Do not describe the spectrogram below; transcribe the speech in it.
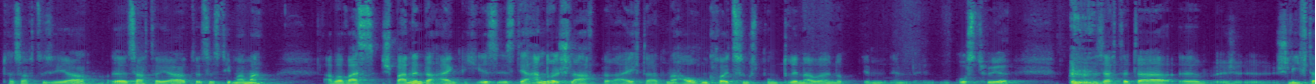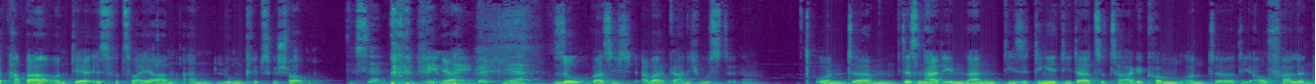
Da sagte sie ja, äh, sagte er ja, das ist die Mama. Aber was spannender eigentlich ist, ist der andere Schlafbereich. Da hatten wir auch einen Kreuzungspunkt drin, aber in der in, in, in Brusthöhe. sagte, da äh, schlief der Papa und der ist vor zwei Jahren an Lungenkrebs gestorben. Das ist ja ein Problem, ja? mein Gott, ja. So, was ich aber gar nicht wusste. Ne? Und ähm, das sind halt eben dann diese Dinge, die da zutage kommen und äh, die auffallen.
